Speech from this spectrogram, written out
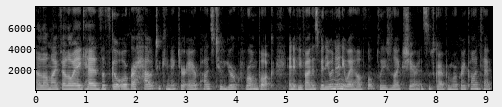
Hello, my fellow eggheads. Let's go over how to connect your AirPods to your Chromebook. And if you find this video in any way helpful, please like, share, and subscribe for more great content.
